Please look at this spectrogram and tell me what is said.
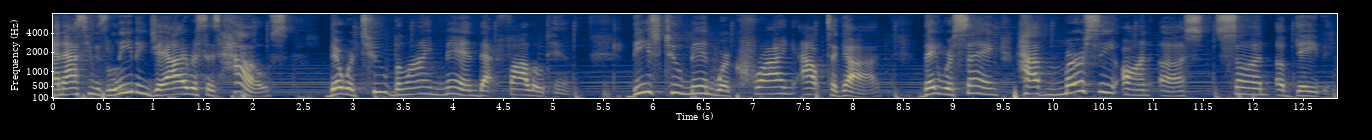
And as he was leaving Jairus' house, there were two blind men that followed him. These two men were crying out to God. They were saying, Have mercy on us, son of David.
